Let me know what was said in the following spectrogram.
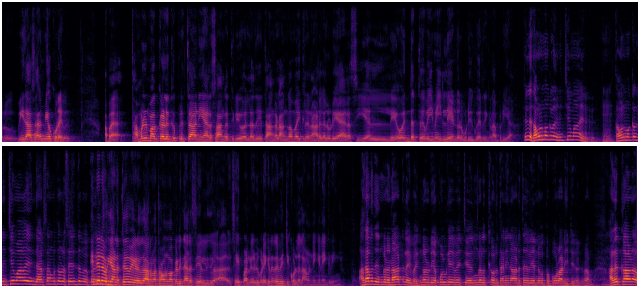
ஒரு வீதாசாரம் மிக குறைவு. அப்ப தமிழ் மக்களுக்கு பிரித்தானிய அரசாங்கத்திலேயோ அல்லது தாங்கள் அங்கம் வைக்கிற நாடுகளுடைய அரசியல்லையோ எந்த தேவையுமே இல்லை என்ற ஒரு முடிவுக்கு வர்றீங்களா? அப்படியா? இல்லை தமிழ் மக்களுக்கு நிச்சயமாக இருக்கு. தமிழ் மக்கள் நிச்சயமாக இந்த அரசாங்கத்தோட சேர்த்து என்னென்ன வகையான தேவைகள்? உதாரணமாக தமிழ் மக்கள் இந்த அரசியல் இது செயற்பாட்டில் ஈடுபடைக்க நிறைவேற்றிக் கொள்ளலாம் நீங்க நினைக்கிறீங்க? அதாவது எங்களோட நாட்டில் இப்போ எங்களுடைய கொள்கையை வச்சு எங்களுக்கு ஒரு தனி நாடு தேவை என்று இப்போ போராடிட்டு இருக்கிறோம். அதற்கான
